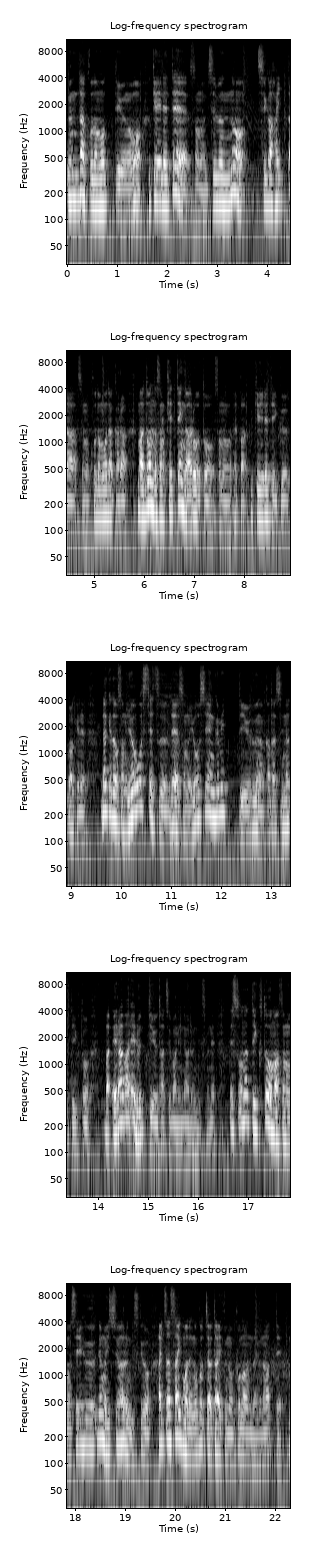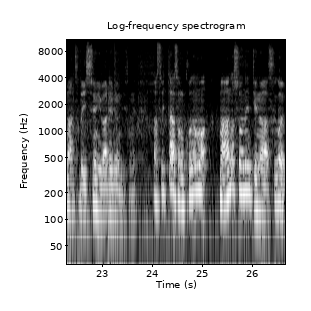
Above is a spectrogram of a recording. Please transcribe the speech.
産んだ子供っていうのを受け入れてその自分の血が入ったその子供だから、まあ、どんなその欠点があろうとそのやっぱ受け入れていくわけで。だけどその養護施設でその養子縁組っていう風な形になっていくと、まあ、選ばれるっていう立場になるんですよね。でそうなっていくと、まあ、そのセリフでも一瞬あるんですけどあいつは最後まで残っちゃうタイプの子なんだよなって、まあ、ちょっと一瞬言われるんですよね、まあ、そういったその子供、まあ、あの少年っていうのはすごい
